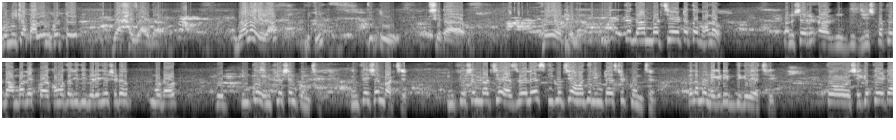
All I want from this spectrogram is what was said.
ভূমিকা পালন করতে দেখা যায় না। বলে এরা ঠিকই, কিন্তু সেটা হয়ে ওঠে না। দাম বাড়ছে, এটা তো ভালো। মানুষের জিনিসপত্রের দাম বাড়লে ক্রয় ক্ষমতা যদি বেড়ে যায়, সেটা নো ডাউট গুড কিন্তু ইনফ্লেশন কমছে। ইনফ্লেশন বাড়ছে। ইনফ্লেশন বাড়ছে অ্যাজ ওয়েল এস কি করছে? আমাদের ইন্টারেস্ট রেট কমছে। তাহলে আমরা নেগেটিভ দিকে যাচ্ছি। তো সেক্ষেত্রে এটা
